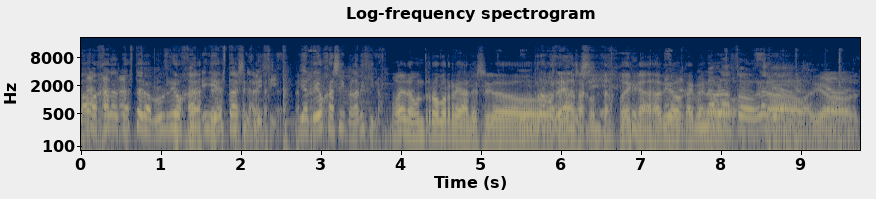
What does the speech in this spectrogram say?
va a bajar al trastero a por un Rioja y esta es la bici. Y el Rioja sí, pero la bici no. Bueno, un robo real, eso es lo Un robo que real, nos sí. contado. Venga, adiós, Jaime Un abrazo, gracias. Chao, adiós.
